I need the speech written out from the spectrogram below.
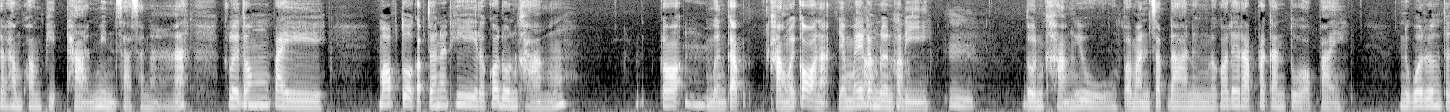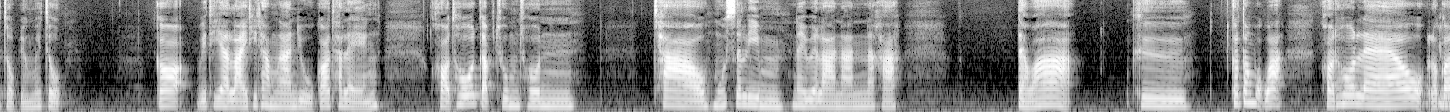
กระทำความผิดฐานหมิ่นศาสนาก็เลยต้องไปมอบตัวกับเจ้าหน้าที่ แล้วก็โดนขัง ก็เหมือนกับขังไว้ก่อนอะยังไม่ได้ค่ะดำเนินคค่ะดีอืมโดนขังอยู่ประมาณสัปดาห์หนึ่งแล้วก็ได้รับประกันตัวออกไปนึกว่าเรื่องจะจบยังไม่จบ ก็วิทยาลัยที่ทำงานอยู่ก็แถลง ขอโทษกับชุมชนชาวมุสลิมในเวลานั้นนะคะ แต่ว่าคือก็ต้องบอกว่า ขอโทษแล้ว แล้วก็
